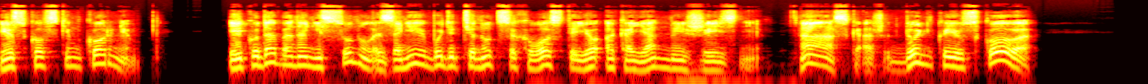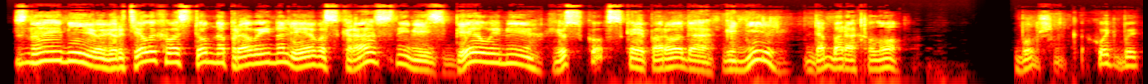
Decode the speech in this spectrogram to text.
юсковским корнем, и куда бы она ни сунулась, за нею будет тянуться хвост ее окаянной жизни. А, скажет, Дунька Юскова, знаем ее, вертела хвостом направо и налево, с красными и с белыми, юсковская порода, гниль да барахло. Боженька, хоть бы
